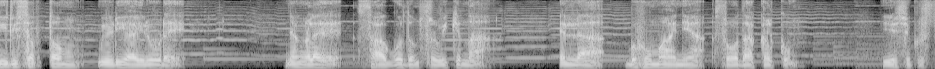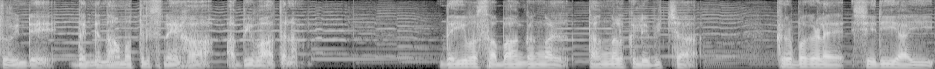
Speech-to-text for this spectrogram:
തിരുശബ്ദം മീഡിയയിലൂടെ ഞങ്ങളെ സ്വാഗതം ശ്രവിക്കുന്ന എല്ലാ ബഹുമാന്യ ശ്രോതാക്കൾക്കും യേശുക്രിസ്തുവിന്റെ ധന്യനാമത്തിൽ സ്നേഹ അഭിവാദനം. ദൈവസഭാംഗങ്ങൾ തങ്ങൾക്ക് ലഭിച്ച കൃപകളെ ശരിയായി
